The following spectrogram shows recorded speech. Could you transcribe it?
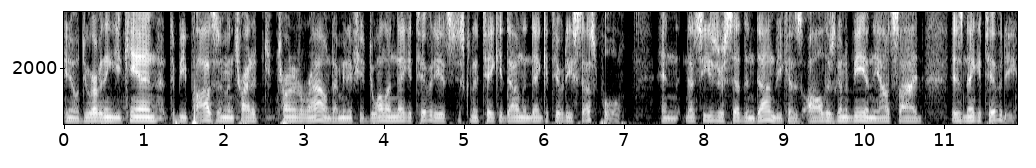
you know, do everything you can to be positive and try to t- turn it around. I mean, if you dwell on negativity, it's just going to take you down the negativity cesspool. And that's easier said than done because all there's going to be on the outside is negativity.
